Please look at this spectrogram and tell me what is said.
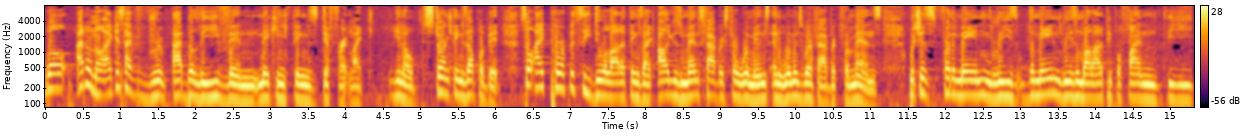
Well, I don't know. I guess I've I believe in making things different, like you know, stirring things up a bit. So I purposely do a lot of things like I'll use men's fabrics for women's and women's wear fabric for men's, which is for the main reason. The main reason why a lot of people find the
